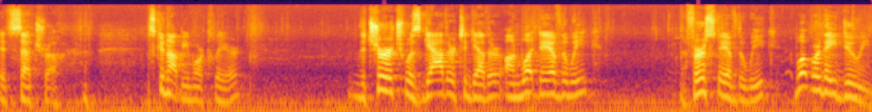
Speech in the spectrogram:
etc. This could not be more clear. The church was gathered together on what day of the week? The first day of the week. What were they doing?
